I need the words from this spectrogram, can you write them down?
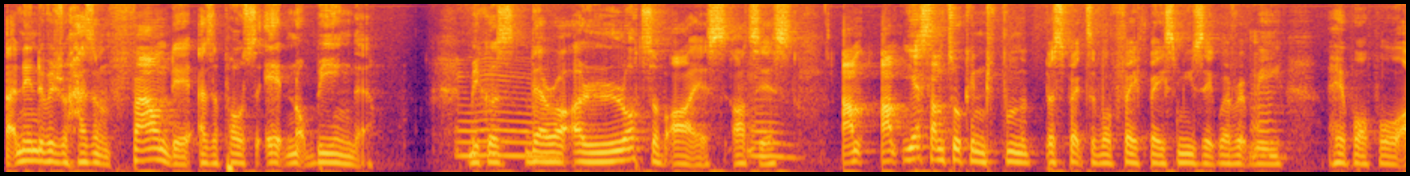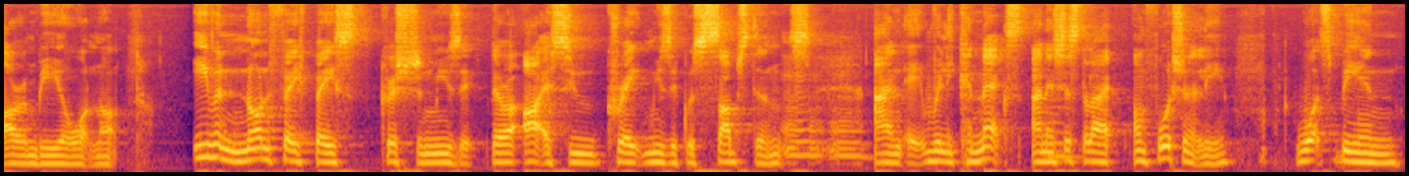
but an individual hasn't found it as opposed to it not being there. Because Mm. there are a lot of artists, artists. I'm, I'm, yes, I'm talking from the perspective of faith-based music, whether it be Mm. hip hop or R and B or whatnot. Even non-faith-based Christian music, there are artists who create music with substance, mm, mm. and it really connects. And it's just like, unfortunately, what's being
